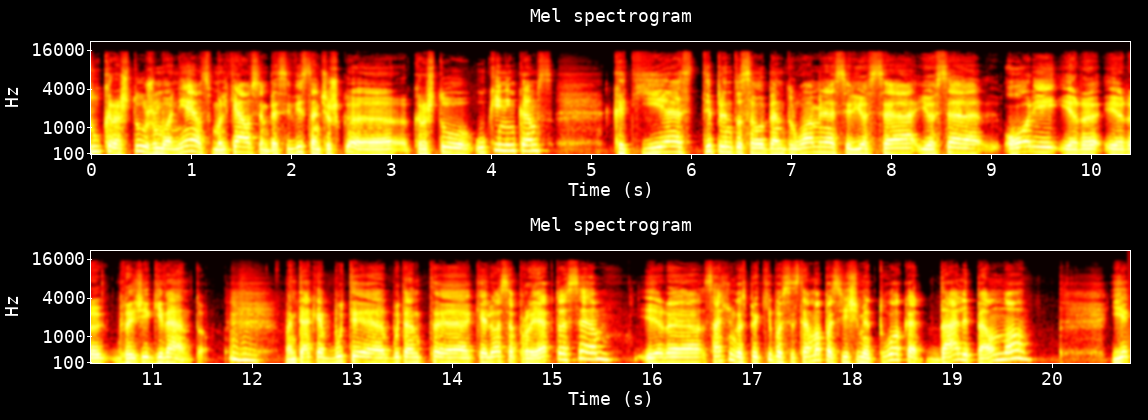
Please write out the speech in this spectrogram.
tų kraštų žmonėms smulkiausiem besivystančių e, kraštų ūkininkams kad jie stiprintų savo bendruomenes ir jose jose oriai ir ir gražiai gyventų mhm. man tekę būti būtent e, keliuose projektuose ir e, sąžiningos prekybos sistema pasižymi tuo kad dalį pelno jie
